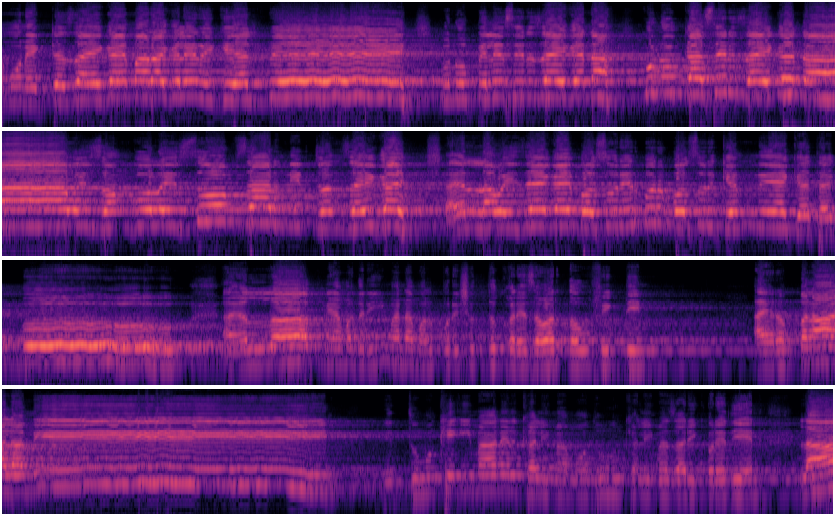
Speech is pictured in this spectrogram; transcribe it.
এমন একটা জায়গায় মারা গেলে রেখে আসবে। কোনো প্লেসের জায়গা না কোনো কাছের জায়গা না। ওই জঙ্গল ওই নির্জন জায়গায়। আল্লাহ ওই জায়গায় বছরের পর বছর কেমনে একা থাকব? আল্লাহ, আপনি আমাদের ইমান আমল পরিশুদ্ধ করে যাওয়ার তৌফিক দিন। আয় রব্বাল আলামিন। মৃত্যু মুখে ইমানের কালিমা, মধুর কালিমা জারি করে দিন। লা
